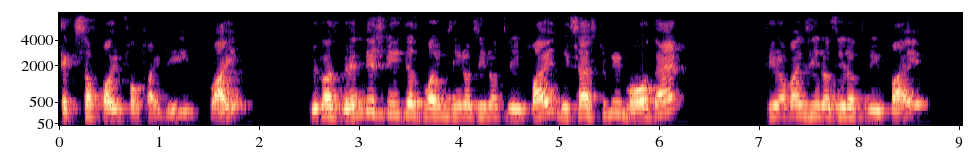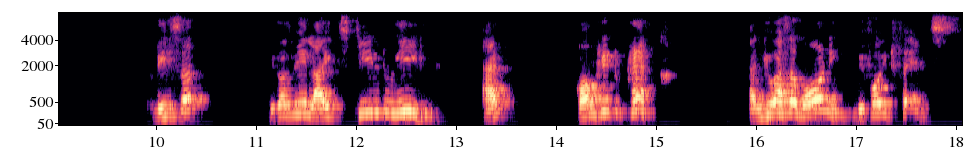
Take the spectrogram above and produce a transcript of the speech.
X of 0.45D. Why? Because when this reaches 0.0035, this has to be more than 0.0035. Reason? Because we like steel to yield and concrete to crack and give us a warning before it fails.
